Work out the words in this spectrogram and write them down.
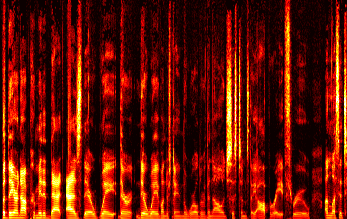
but they are not permitted that as their way their their way of understanding the world or the knowledge systems they operate through unless it's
